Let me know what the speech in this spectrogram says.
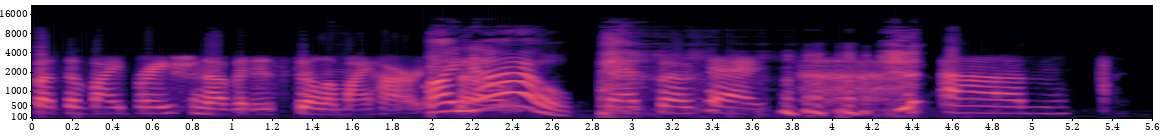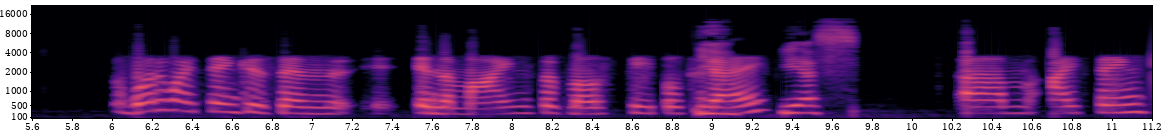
but the vibration of it is still in my heart. I so know. That's okay. um, what do I think is in in the minds of most people Yeah. today? Yes. Um, I think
